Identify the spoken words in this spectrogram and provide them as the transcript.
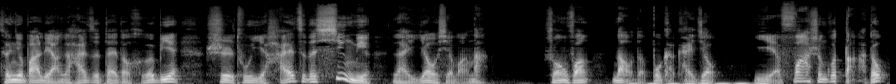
曾经把两个孩子带到河边，试图以孩子的性命来要挟王娜，双方闹得不可开交，也发生过打斗。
